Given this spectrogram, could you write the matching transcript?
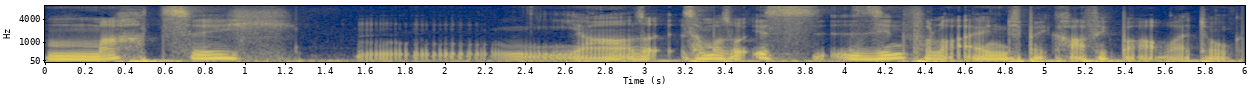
macht sich ja, also sagen wir so, ist sinnvoller eigentlich bei Grafikbearbeitung.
